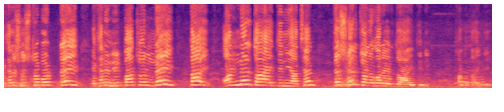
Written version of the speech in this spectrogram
এখানে সুষ্ঠু ভোট নেই, এখানে নির্বাচন নেই, তাই অন্যের দয়ায় তিনি আছেন, দেশের জনগণের দয়ায় তিনি ক্ষমতায় নেই।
